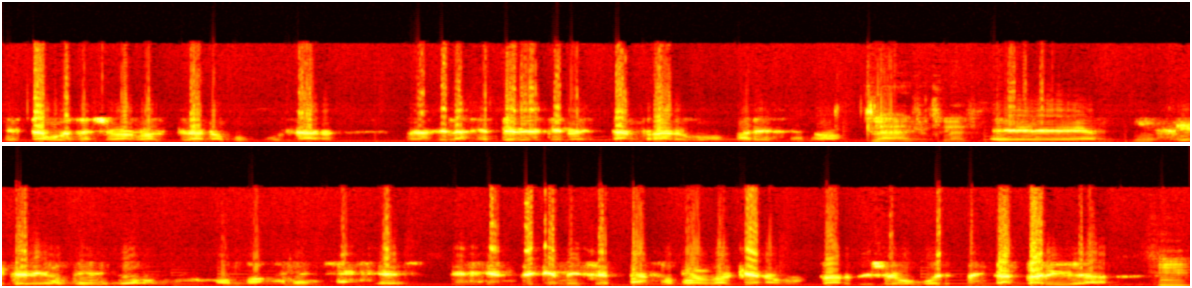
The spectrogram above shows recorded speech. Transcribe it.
está bueno llevarlo al plano popular para que la gente vea que no es tan raro como parece, ¿no? Claro, claro. Eh, y sí te digo que tengo un montón de mensajes de gente que me dice, paso por el vaqueano a comprarte, y yo, bueno, me encantaría, mm.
